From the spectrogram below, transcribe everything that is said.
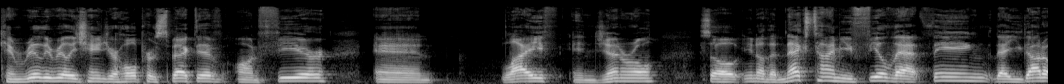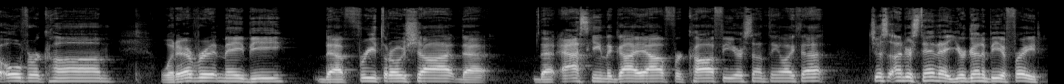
can really, really change your whole perspective on fear and life in general. So, you know, the next time you feel that thing that you got to overcome, whatever it may be, that free throw shot, that that asking the guy out for coffee or something like that, just understand that you're going to be afraid.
